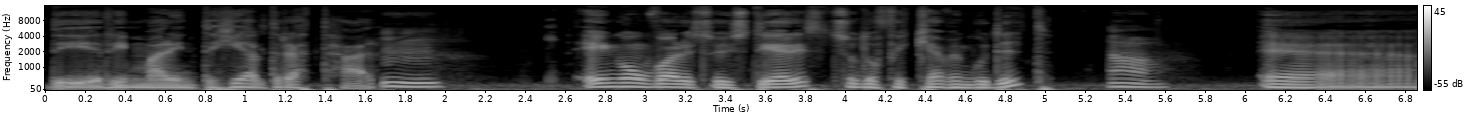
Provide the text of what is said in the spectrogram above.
det rimmar inte helt rätt här. Mm. En gång var det så hysteriskt så då fick Kevin gå dit. Ja. Eh,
